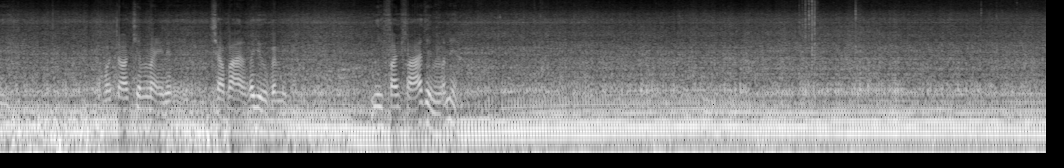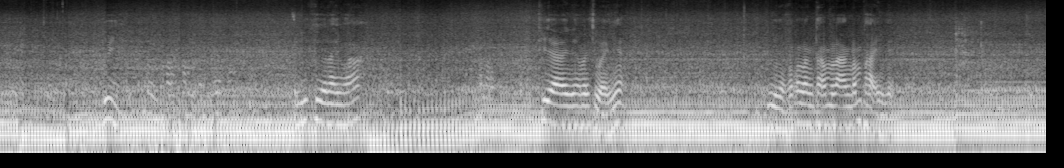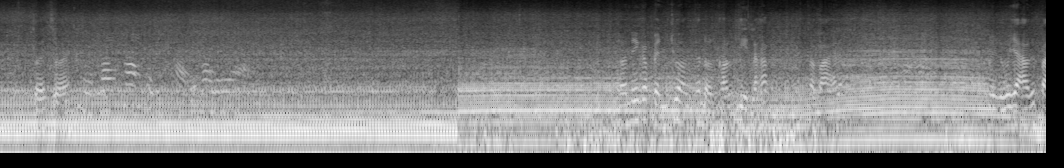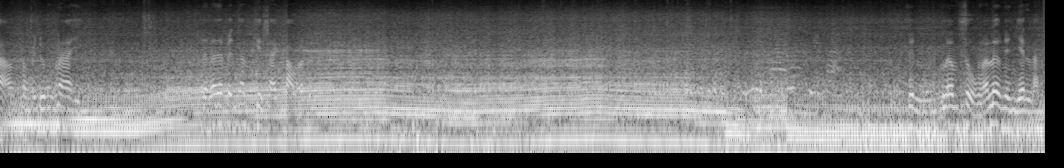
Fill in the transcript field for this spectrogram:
อบจเชียงใหม่เลยชาวบ้านก็อยู่กันนี่มีไฟฟ้าถึงแล้วเนี่ย เฮ้ยอันนี้คืออะไรวะ ที่อะไรเนี่ยทำไมสวยเงี้ยเนี่ยเขากำลังทำรางน้ำไผ่เนี่ย สวยสวยหนูมองข้ามภูเขามาเลยอะตอนนี้ก็เป็นช่วงถนนคอนกรีตแล้วครับ สบายแล้ว ไม่รู้ยาวหรือเปล่าต้องไปดูข้างหน้าอีกแต่น่าจะเป็นคอนกรีตสายเก่าแล้วนะขึ้น เริ่มสูงแล้วเริ่มเย็นๆแล้ว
